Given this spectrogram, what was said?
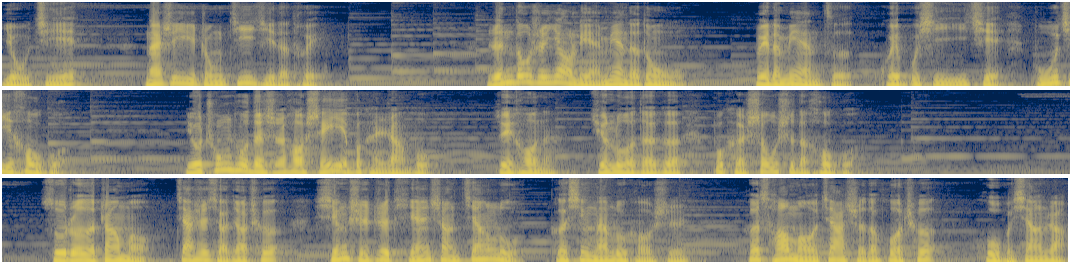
有节，乃是一种积极的退。人都是要脸面的动物，为了面子会不惜一切，不计后果。有冲突的时候，谁也不肯让步，最后呢，却落得个不可收拾的后果。苏州的张某驾驶小轿车行驶至田上江路和兴南路口时，和曹某驾驶的货车互不相让，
